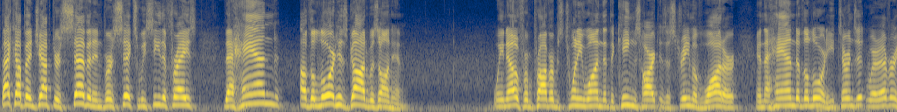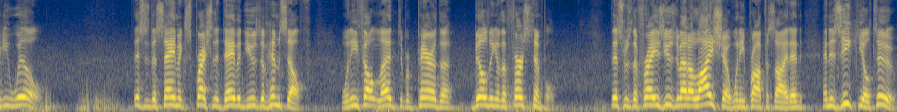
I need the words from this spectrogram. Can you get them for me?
Back up in chapter 7 in verse 6, we see the phrase, the hand of the Lord his God was on him. We know from Proverbs 21 that the king's heart is a stream of water in the hand of the Lord. He turns it wherever he will. This is the same expression that David used of himself when he felt led to prepare the building of the first temple. This was the phrase used about Elisha when he prophesied, and, and Ezekiel too.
